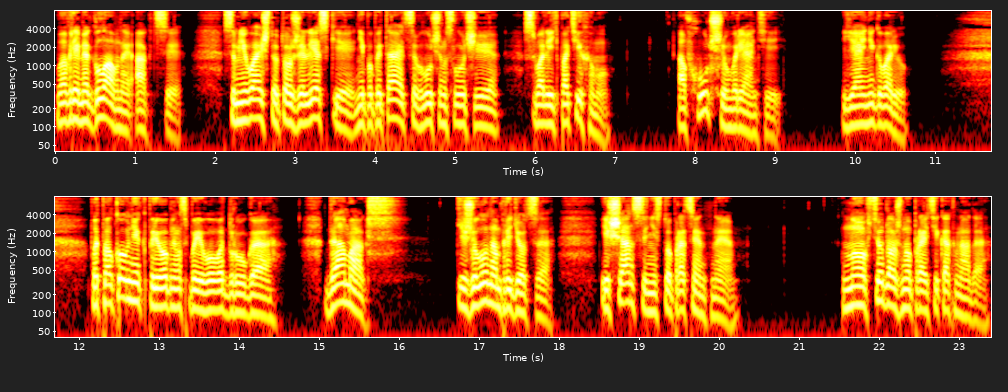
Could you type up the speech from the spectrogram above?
во время главной акции. Сомневаюсь, что тот Железки не попытается в лучшем случае свалить по-тихому. А в худшем варианте я и не говорю. Подполковник приобнял с боевого друга. «Да, Макс, тяжело нам придется, и шансы не стопроцентные. Но все должно пройти как надо.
